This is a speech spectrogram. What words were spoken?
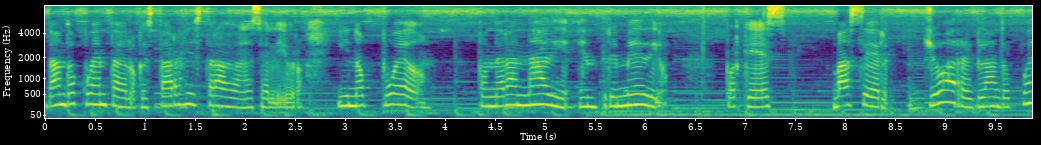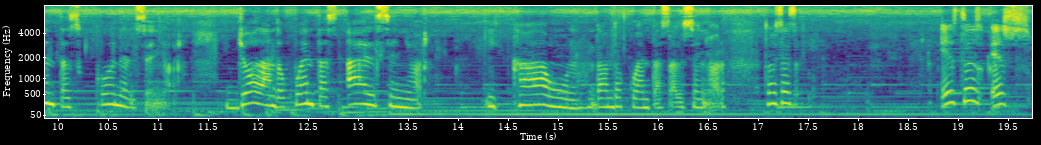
dando cuenta de lo que está registrado en ese libro y no puedo poner a nadie entre medio porque es va a ser yo arreglando cuentas con el Señor, yo dando cuentas al Señor y cada uno dando cuentas al Señor. Entonces, esto es, es,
